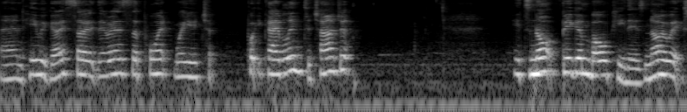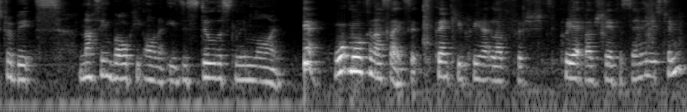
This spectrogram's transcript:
And here we go. So there is the point where you put your cable in to charge it. It's not big and bulky. There's no extra bits, nothing bulky on it. It is still the slim line. Yeah, what more can I say except thank you Create Love for Create Love Share for sending this to me.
